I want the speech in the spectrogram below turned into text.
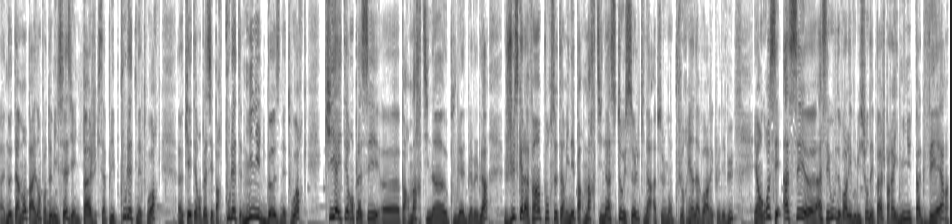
Euh, notamment par exemple en 2016, il y a une page qui s'appelait Poulette Network qui a été remplacée par Poulette Minute Buzz Network qui a été remplacée par Martina Poulette blablabla jusqu'à la fin pour se terminer par Martina Stoessel qui n'a absolument plus rien à voir avec le début. Et en gros, c'est assez, euh, assez ouf de voir l'évolution des pages. Pareil, Minute Pack VR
